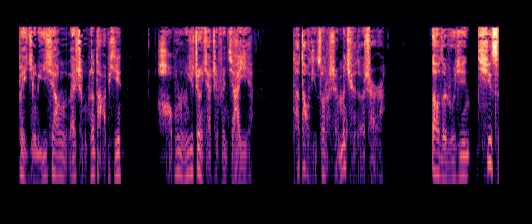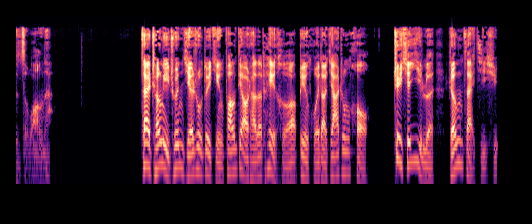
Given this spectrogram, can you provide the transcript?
背井离乡来省城打拼，好不容易挣下这份家业，他到底做了什么缺德事儿啊？闹得如今妻死子亡的。在程立春结束对警方调查的配合，并回到家中后，这些议论仍在继续。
